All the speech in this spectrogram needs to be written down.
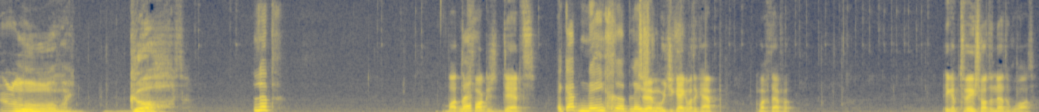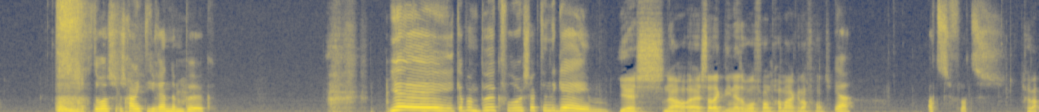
Oh my god. Lup, What the fuck is that? ik heb 9 blaze Tim, moet je kijken wat ik heb. Wacht even. Ik heb twee zwarte netherwort. Dat was waarschijnlijk die random bug. Yay, ik heb een bug veroorzaakt in de game. Yes. Nou, eh zal ik die netherwort vorm gaan maken in de afgrond? Ja. Ats, flats. Ja.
